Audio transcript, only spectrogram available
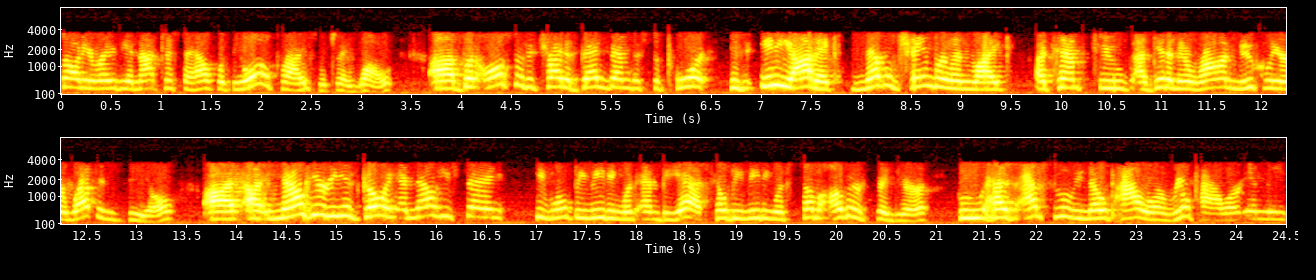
Saudi Arabia not just to help with the oil price, which they won't, uh, but also to try to beg them to support his idiotic Neville Chamberlain like attempt to uh, get an Iran nuclear weapons deal. Uh, uh, now here he is going, and now he's saying he won't be meeting with MBS. He'll be meeting with some other figure who has absolutely no power, real power, in the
